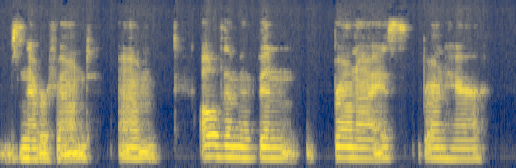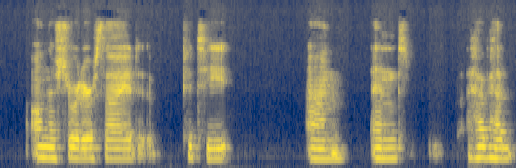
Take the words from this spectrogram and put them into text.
was never found. Um, all of them have been brown eyes, brown hair, on the shorter side, petite, um, and have had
